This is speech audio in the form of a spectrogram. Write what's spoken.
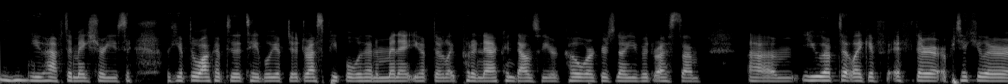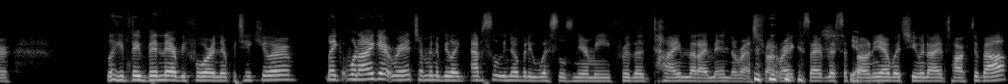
Mm-hmm. You have to make sure you say, like, you have to walk up to the table. You have to address people within a minute. You have to like put a napkin down so your coworkers know you've addressed them. Um, you have to like, if if they're a particular, like if they've been there before and they're particular, like when I get rich, I'm going to be like, absolutely nobody whistles near me for the time that I'm in the restaurant, right? Because I have misophonia, yeah. which you and I have talked about.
